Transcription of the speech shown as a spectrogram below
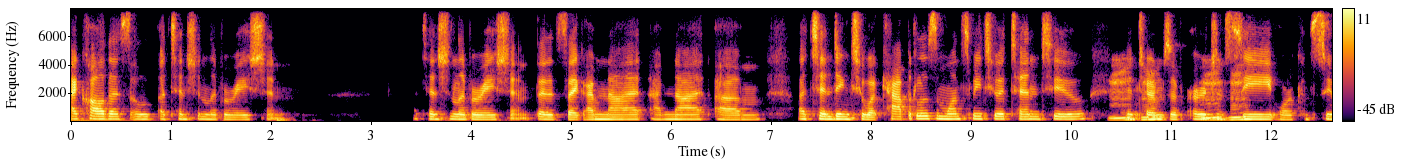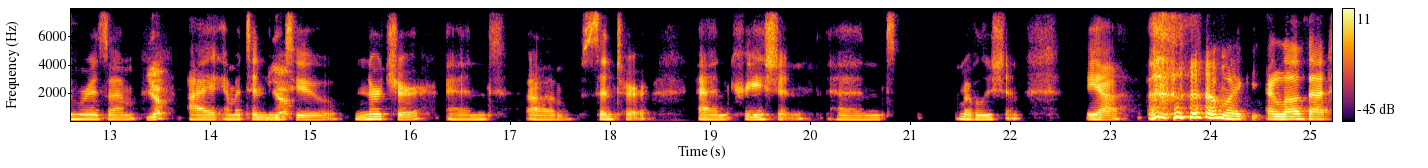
I call this attention liberation. Attention liberation. That it's like I'm not I'm not um, attending to what capitalism wants me to attend to mm-hmm. in terms of urgency mm-hmm. or consumerism. Yep. I am attending yep. to nurture and um, center and creation and revolution. Yeah. I'm like, I love that.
